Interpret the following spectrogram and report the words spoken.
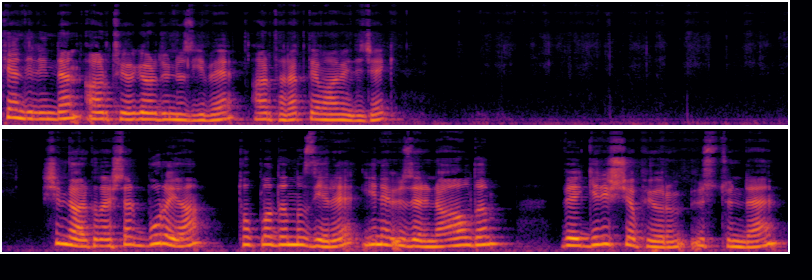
Kendiliğinden artıyor gördüğünüz gibi artarak devam edecek. Şimdi arkadaşlar buraya topladığımız yere yine üzerine aldım ve giriş yapıyorum üstünden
